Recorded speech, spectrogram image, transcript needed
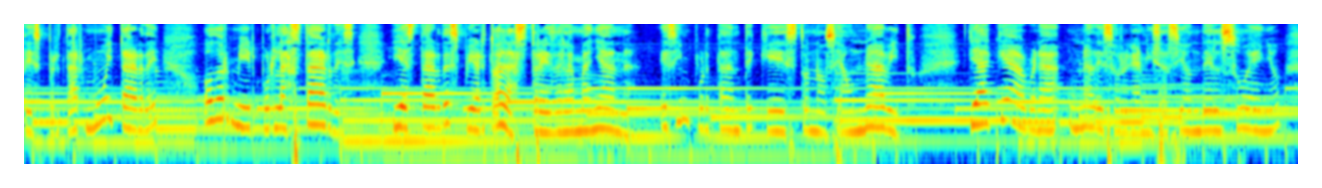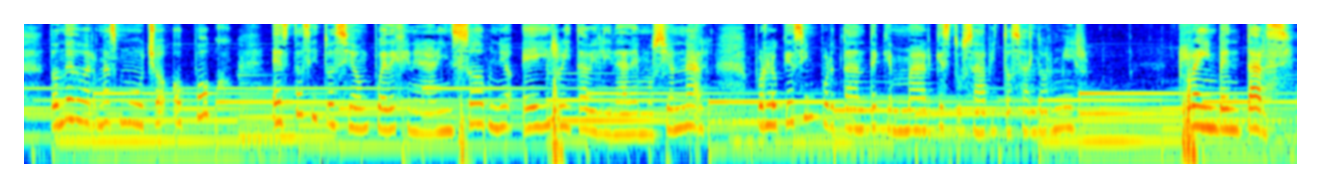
despertar muy tarde o dormir por las tardes y estar despierto a las 3 de la mañana. Es importante que esto no sea un hábito, ya que habrá una desorganización del sueño donde duermas mucho o poco. Esta situación puede generar insomnio e irritabilidad emocional, por lo que es importante que marques tus hábitos al dormir. Reinventarse.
